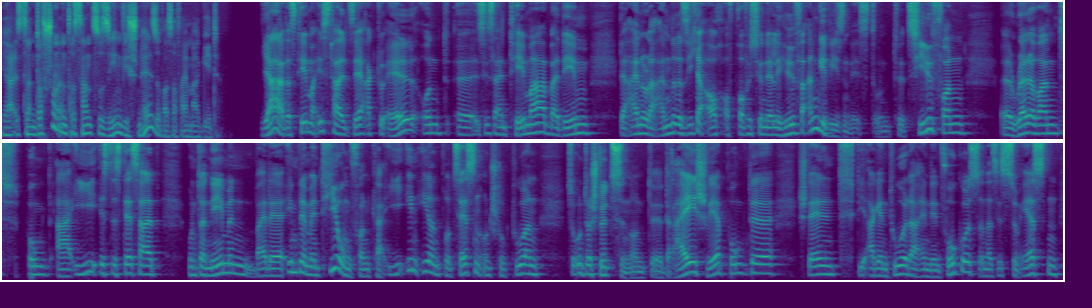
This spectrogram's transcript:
Ja, ist dann doch schon interessant zu sehen, wie schnell sowas auf einmal geht. Ja, das Thema ist halt sehr aktuell und äh, es ist ein Thema, bei dem der eine oder andere sicher auch auf professionelle Hilfe angewiesen ist. Und äh, Ziel von äh, relevant.ai ist es deshalb, Unternehmen bei der Implementierung von KI in ihren Prozessen und Strukturen zu unterstützen. Und äh, drei Schwerpunkte stellt die Agentur da in den Fokus. Und das ist zum ersten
